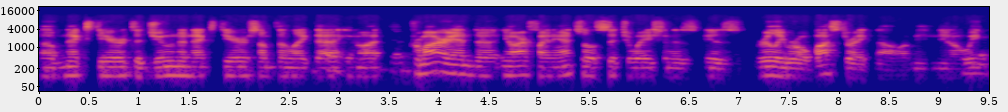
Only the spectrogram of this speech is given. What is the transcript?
of next year to June of next year, something like that. You know, I, from our end, uh, you know, our financial situation is is really robust right now. I mean, you know, we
